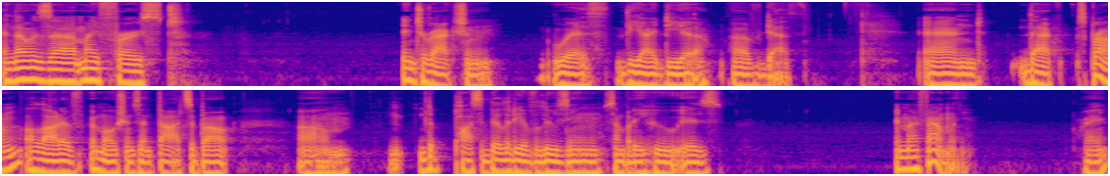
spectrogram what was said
And that was uh, my first interaction with the idea of death. And that sprung a lot of emotions and thoughts about um, the possibility of losing somebody who is in my family, right?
